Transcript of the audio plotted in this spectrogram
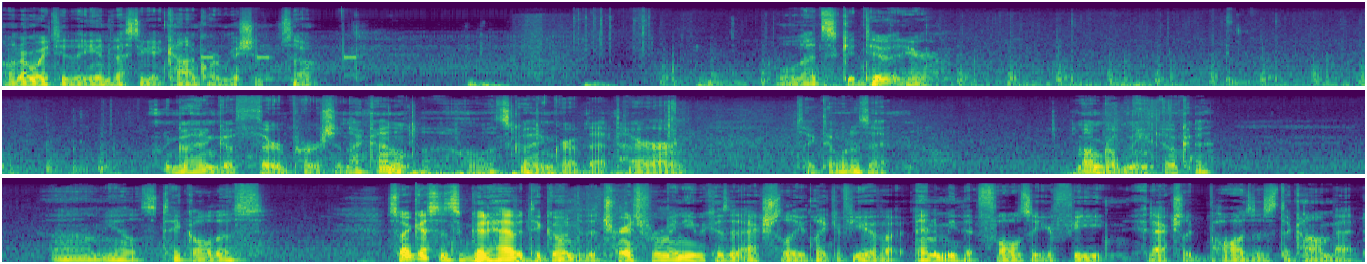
on our way to the Investigate Concord mission. So let's get to it here. I'm go ahead and go third person. I kind of well, let's go ahead and grab that tire iron. Take that. What is that? Mongrel meat. Okay. Um, yeah, let's take all this. So I guess it's a good habit to go into the transfer menu because it actually, like, if you have an enemy that falls at your feet, it actually pauses the combat.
